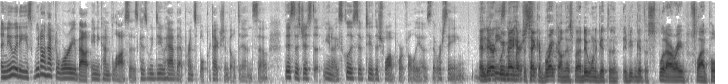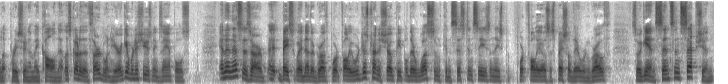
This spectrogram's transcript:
annuities, we don't have to worry about any kind of losses because we do have that principal protection built in. So this is just you know exclusive to the Schwab portfolios that we're seeing. And know, Derek, we may have to take a break on this, but I do want to get the if you can get the split IRA slide pulled up pretty soon, I may call on that. Let's go to the third one here. Again, we're just using examples. And then this is our eh, basically another growth portfolio. We're just trying to show people there was some consistencies in these portfolios, especially if they were in growth. So again, since inception,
